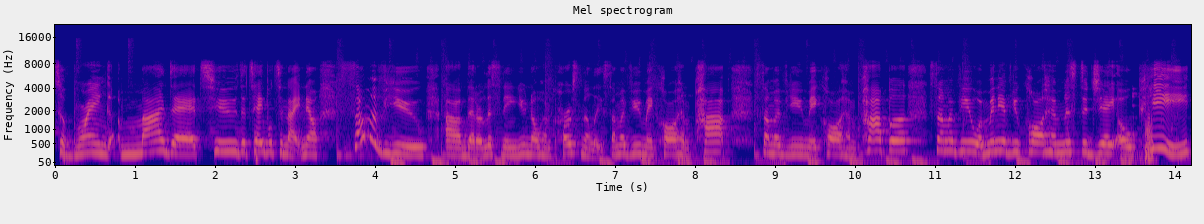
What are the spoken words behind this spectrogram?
to bring my dad to the table tonight. Now, some of you um, that are listening, you know him personally. Some of you may call him Pop. Some of you may call him Papa. Some of you, or many of you, call him Mr. J.O.P.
